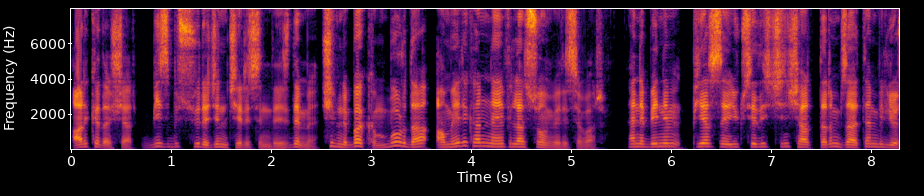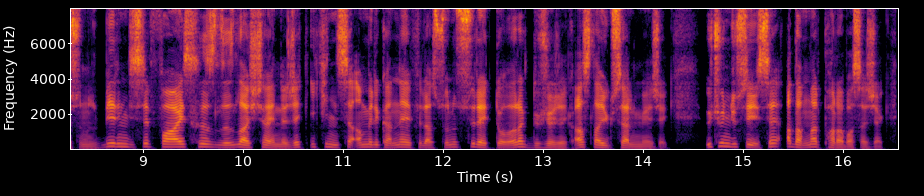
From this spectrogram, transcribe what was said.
Arkadaşlar biz bir sürecin içerisindeyiz değil mi? Şimdi bakın burada Amerika'nın enflasyon verisi var. Hani benim piyasaya yükseliş için şartlarım zaten biliyorsunuz. Birincisi faiz hızlı hızlı aşağı inecek. İkincisi Amerika'nın enflasyonu sürekli olarak düşecek. Asla yükselmeyecek. Üçüncüsü ise adamlar para basacak.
